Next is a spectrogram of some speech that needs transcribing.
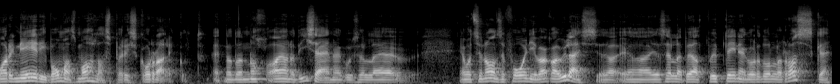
marineerib omas mahlas päris korralikult, et nad on noh ajanud ise nagu selle emotsionaalse fooni väga üles ja, ja, ja selle pealt võib teinekord olla raske.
